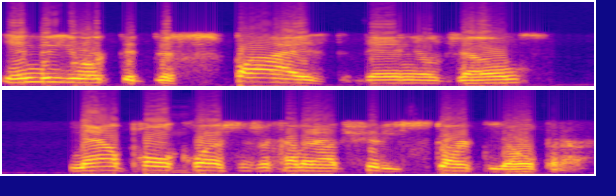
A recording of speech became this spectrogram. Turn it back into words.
in New York that despised Daniel Jones, now poll questions are coming out. Should he start the opener?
